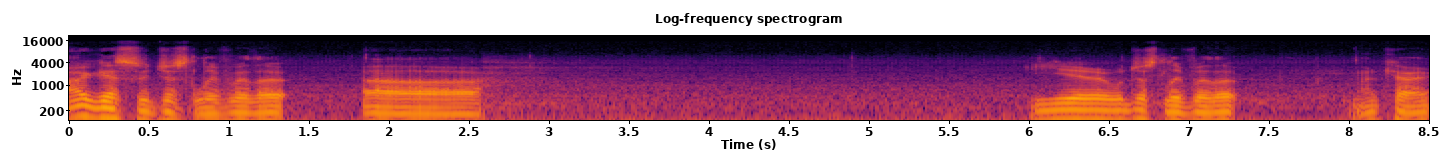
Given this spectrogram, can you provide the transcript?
I guess we just live with it. Uh, yeah, we'll just live with it. Okay.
